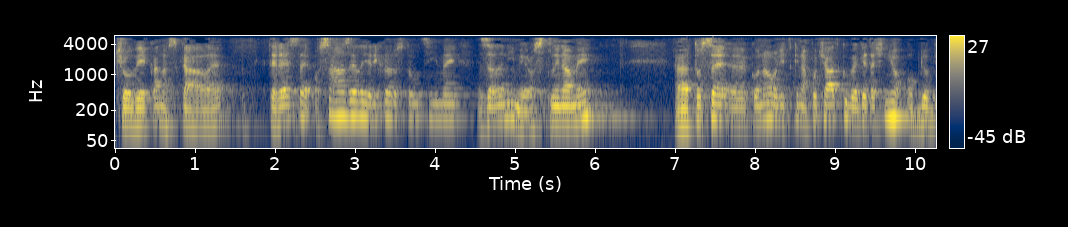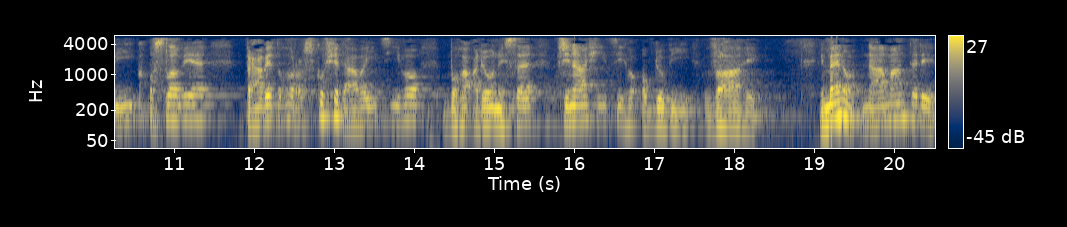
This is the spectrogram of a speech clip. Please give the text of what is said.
člověka na skále, které se osázely rychle rostoucími zelenými rostlinami. Eh, to se eh, konalo vždycky na počátku vegetačního období k oslavě právě toho rozkoše dávajícího boha Adonise, přinášícího období vláhy. Jméno Náman tedy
